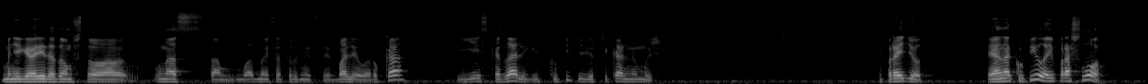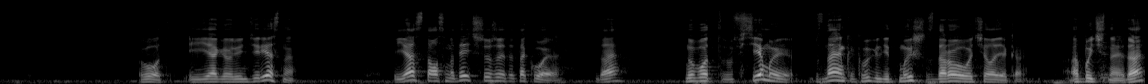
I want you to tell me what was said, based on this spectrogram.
мне говорит о том, что у нас там у одной сотрудницы болела рука, и ей сказали, говорит, купите вертикальную мышь. И пройдет. И она купила, и прошло. Вот. И я говорю, интересно. И я стал смотреть, что же это такое да? Ну вот все мы знаем, как выглядит мышь здорового человека. Обычная, да?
